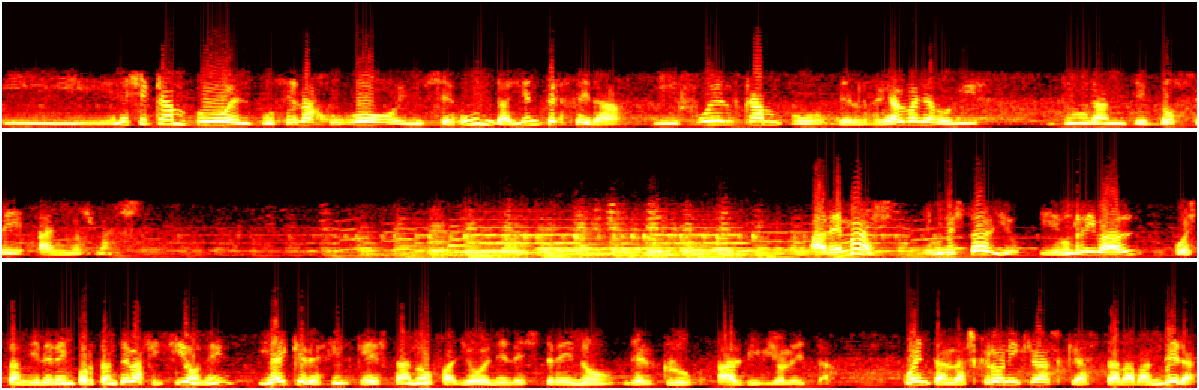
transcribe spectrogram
y en ese campo el Pucela jugó en segunda y en tercera y fue el campo del Real Valladolid durante 12 años más. Además de un estadio y de un rival, pues también era importante la afición, ¿eh? Y hay que decir que esta no falló en el estreno del club albivioleta. Cuentan las crónicas que hasta la bandera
